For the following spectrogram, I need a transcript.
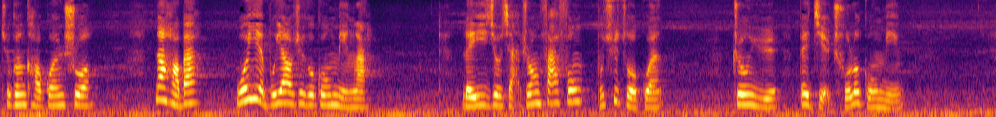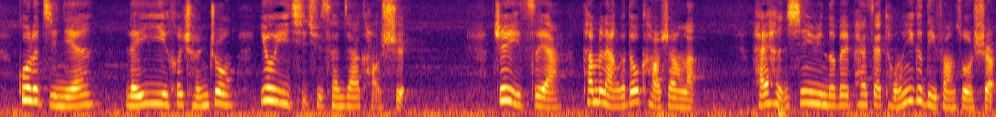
就跟考官说：“那好吧，我也不要这个功名了。”雷毅就假装发疯，不去做官，终于被解除了功名。过了几年，雷毅和陈仲又一起去参加考试，这一次呀，他们两个都考上了，还很幸运地被派在同一个地方做事儿。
